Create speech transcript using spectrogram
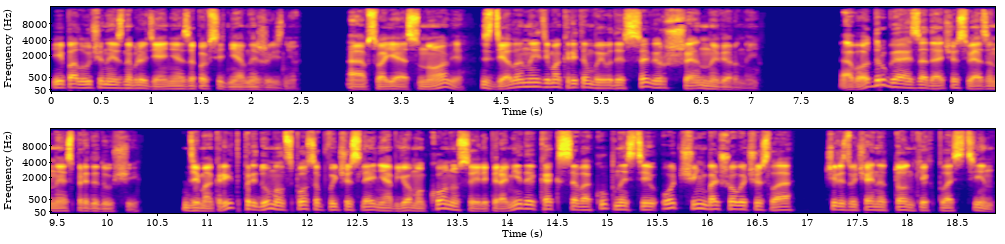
и получены из наблюдения за повседневной жизнью. А в своей основе сделанные Демокритом выводы совершенно верны. А вот другая задача, связанная с предыдущей. Демокрит придумал способ вычисления объема конуса или пирамиды как совокупности очень большого числа чрезвычайно тонких пластин,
